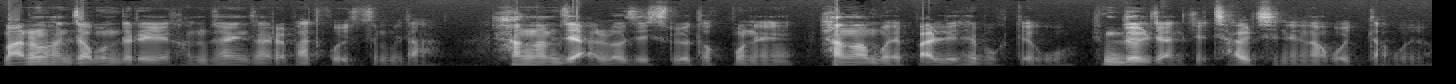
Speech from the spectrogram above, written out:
많은 환자분들에게 감사 인사를 받고 있습니다. 항암제 알러지 치료 덕분에 항암 후에 빨리 회복되고 힘들지 않게 잘 진행하고 있다고요.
